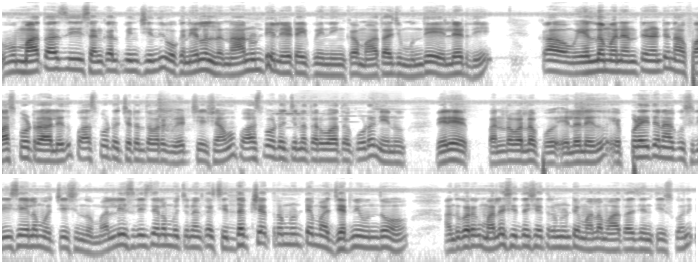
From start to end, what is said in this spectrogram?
మాతాజీ సంకల్పించింది ఒక నెల నానుంటే లేట్ అయిపోయింది. ఇంకా మాతాజీ ముందే వెళ్ళేది వెళ్దామని అంటేనంటే నాకు పాస్పోర్ట్ రాలేదు. పాస్పోర్ట్ వచ్చేటంత వరకు వెయిట్ చేశాము. పాస్పోర్ట్ వచ్చిన తర్వాత కూడా నేను వేరే పనుల వల్ల వెళ్ళలేదు. ఎప్పుడైతే నాకు శ్రీశైలం వచ్చేసిందో మళ్ళీ శ్రీశైలం వచ్చినాక సిద్ధక్షేత్రం నుంటే మా జర్నీ ఉందో అందుకొరకు మళ్ళీ సిద్ధక్షేత్రం నుంటే మళ్ళీ మాతాజీని తీసుకొని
